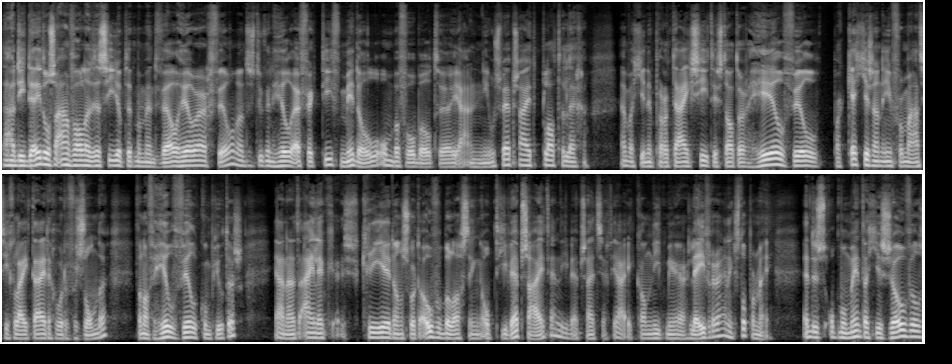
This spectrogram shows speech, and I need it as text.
Nou, die DDoS aanvallen, dat zie je op dit moment wel heel erg veel. Dat is natuurlijk een heel effectief middel om bijvoorbeeld eh, ja, een nieuwswebsite plat te leggen. En wat je in de praktijk ziet, is dat er heel veel pakketjes aan informatie gelijktijdig worden verzonden vanaf heel veel computers. Ja, en uiteindelijk creëer je dan een soort overbelasting op die website. En die website zegt, ja, ik kan niet meer leveren en ik stop ermee. En dus op het moment dat je zoveel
